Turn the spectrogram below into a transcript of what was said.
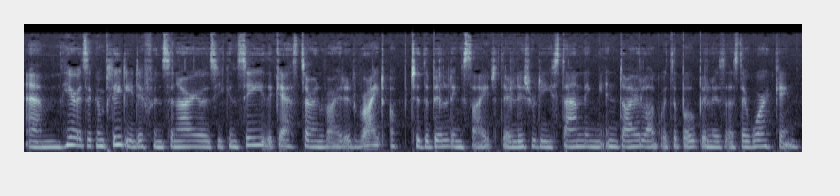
Um, here it's a completely different scenario. As you can see, the guests are invited right up to the building site. They're literally standing in dialogue with the boat builders as they're working.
